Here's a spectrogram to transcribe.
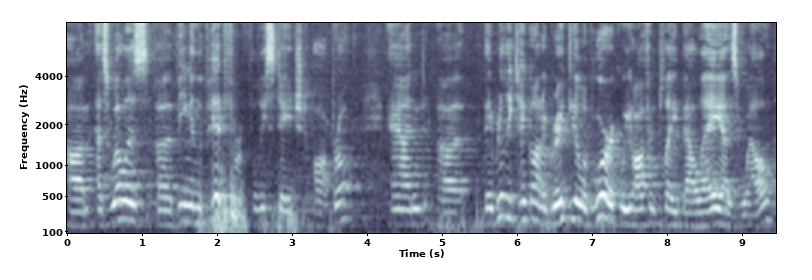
um, as well as uh, being in the pit for a fully staged opera. And uh, they really take on a great deal of work. We often play ballet as well.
